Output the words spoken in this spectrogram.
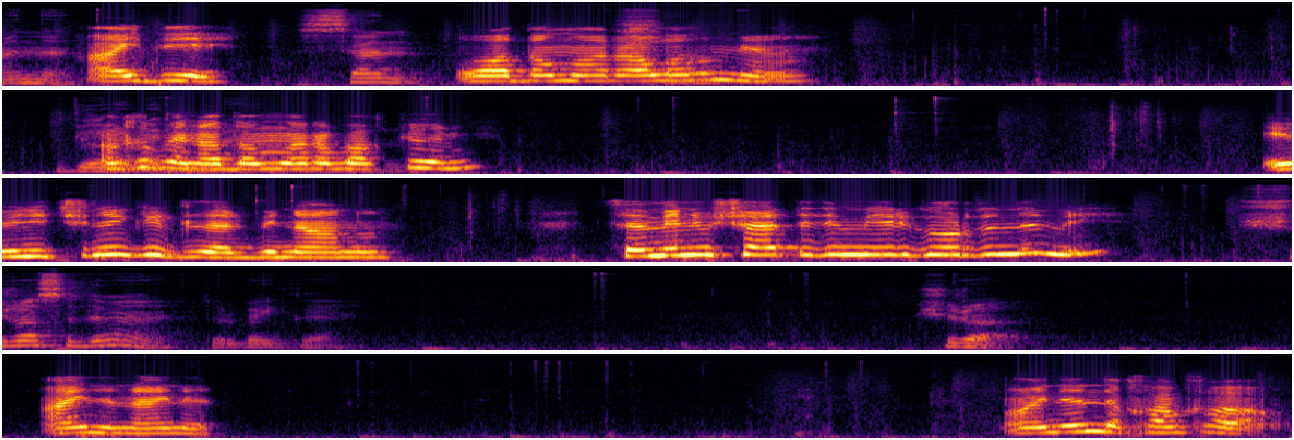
Aynen. Haydi. Sen O adamları alalım ya. Kanka ben adamlara bakıyorum. Evin içine girdiler binanın. Sen benim işaretlediğim yeri gördün değil mi? Şurası değil mi? Dur bekle. Şura. Aynen aynen. Aynen de kanka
